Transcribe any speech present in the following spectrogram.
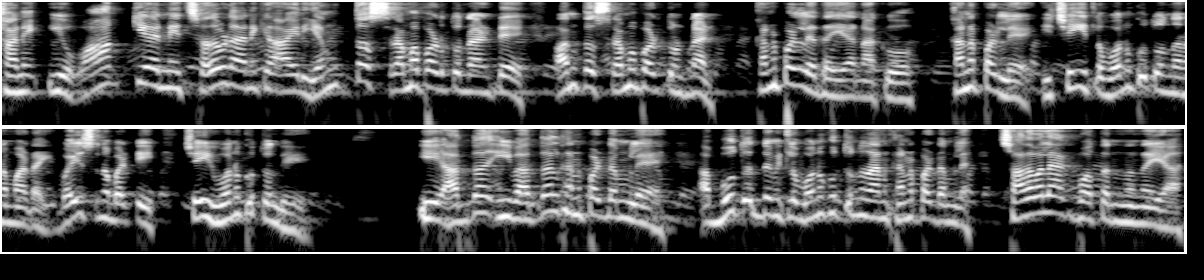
కానీ ఈ వాక్యాన్ని చదవడానికి ఆయన ఎంత శ్రమ పడుతున్నాడంటే అంత శ్రమ పడుతుంటున్నాడు. కనపడలేదయ్యా నాకు కనపడలే. ఈ చెయ్యి ఇట్లా వణుకుతుందన్నమాట. ఈ వయసును బట్టి చెయ్యి వణుకుతుంది. ఈ అద్ద ఈ అద్దాలు కనపడడంలే. ఆ భూతద్దం ఇట్లా వణుకుతున్న దాన్ని కనపడడంలే. చదవలేకపోతున్నానయ్యా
